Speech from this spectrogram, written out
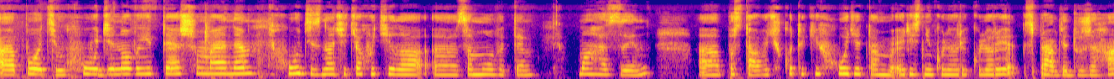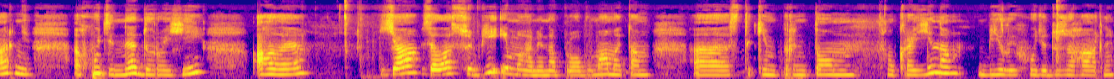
Е, Потім худі новий теж у мене. Худі, значить, я хотіла е, замовити магазин. Поставочку таких худі, там різні кольори, кольори справді дуже гарні. Худі недорогі, але я взяла собі і мамі на пробу. Мами там з таким принтом Україна, білий худі, дуже гарний.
